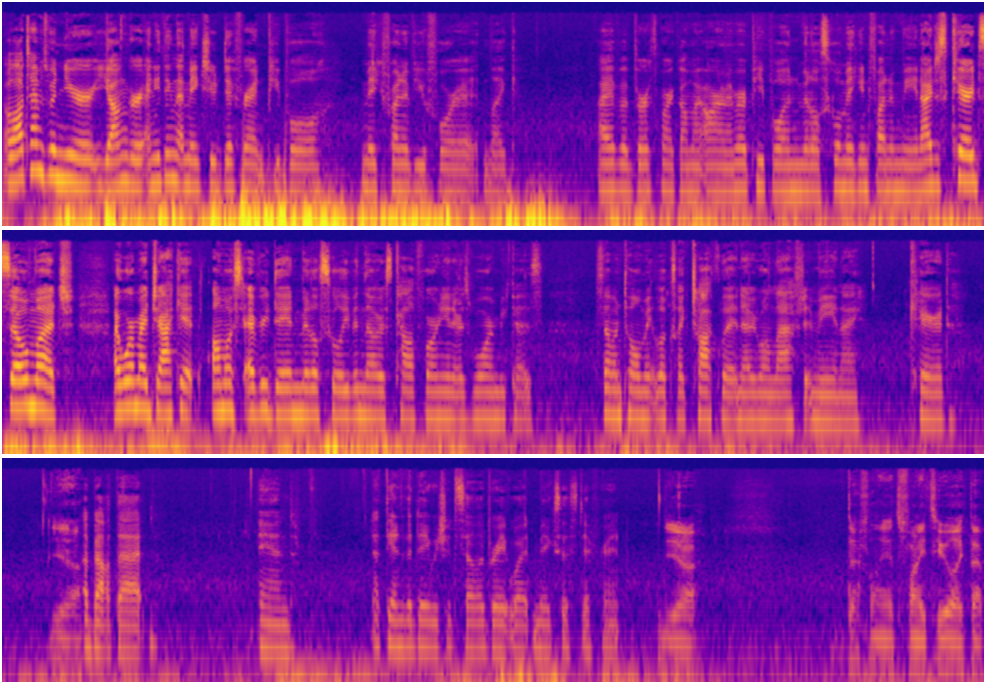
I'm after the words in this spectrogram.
a lot of times when you're younger anything that makes you different people make fun of you for it like I have a birthmark on my arm. I remember people in middle school making fun of me, and I just cared so much. I wore my jacket almost every day in middle school, even though it was California and it was warm, because someone told me it looks like chocolate, and everyone laughed at me, and I cared Yeah. about that. And at the end of the day, we should celebrate what makes us different. Yeah. Definitely. It's funny too, like that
